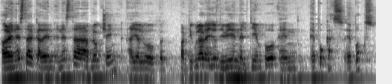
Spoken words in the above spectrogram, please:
Ahora, en esta, cadena, en esta blockchain hay algo pa- particular. Ellos dividen el tiempo en épocas, epochs.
